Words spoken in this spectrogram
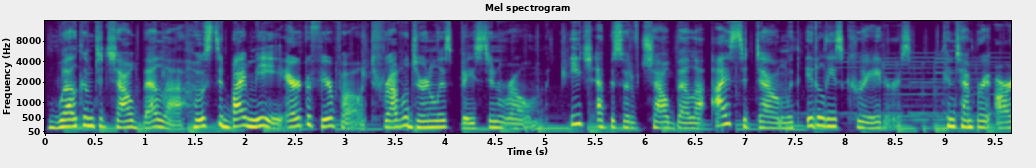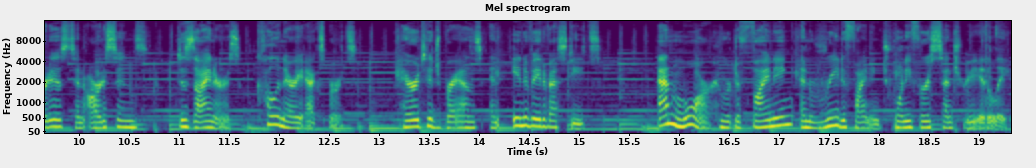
Welcome to Ciao Bella, hosted by me, Erica Firpo, travel journalist based in Rome. Each episode of Ciao Bella, I sit down with Italy's creators, contemporary artists and artisans, designers, culinary experts, heritage brands, and innovative aesthetes, and more who are defining and redefining 21st century Italy.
